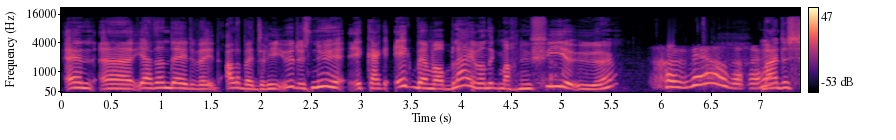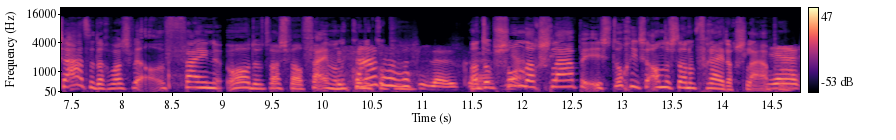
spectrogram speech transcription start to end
En eh, ja, dan deden we het allebei drie uur. Dus nu, ik, kijk, ik ben wel blij, want ik mag nu vier uur. Geweldig, hè? Maar de zaterdag was wel een fijne... Oh, dat was wel fijn, want dan kon ik op... was leuk. Want op zondag slapen is toch iets anders dan op vrijdag slapen. Ja,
